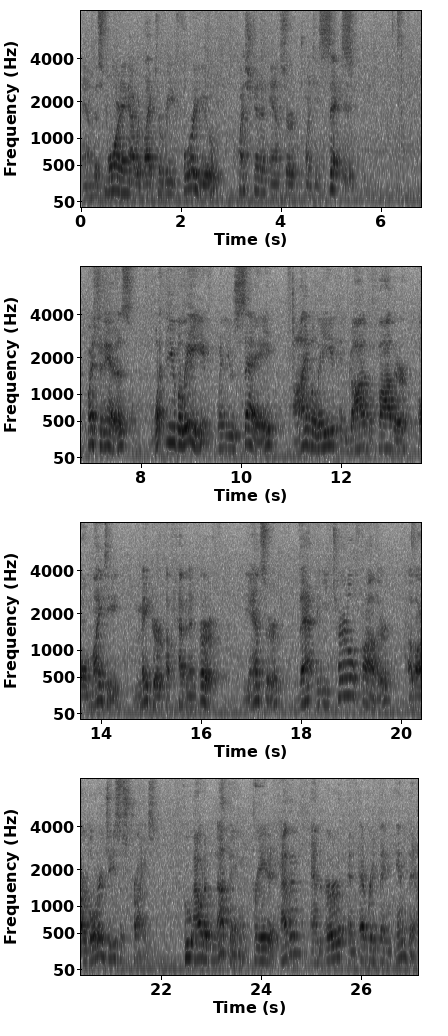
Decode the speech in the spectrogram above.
And this morning I would like to read for you question and answer 26. The question is, what do you believe when you say, I believe in God the Father Almighty, maker of heaven and earth? The answer, that the eternal Father of our Lord Jesus Christ, who out of nothing created heaven and earth and everything in them,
